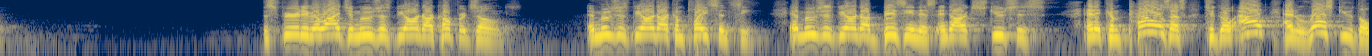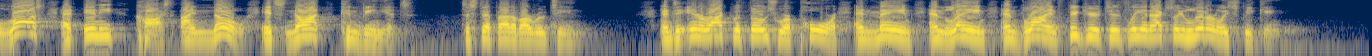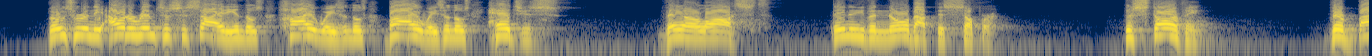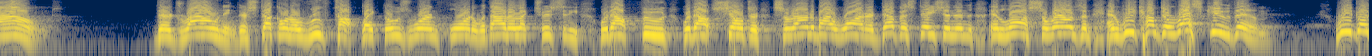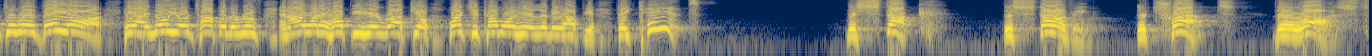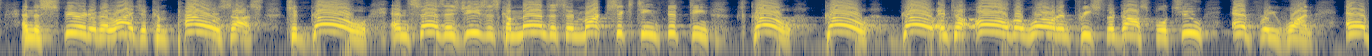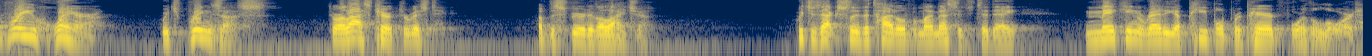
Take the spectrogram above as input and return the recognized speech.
The spirit of Elijah moves us beyond our comfort zones. It moves us beyond our complacency. It moves us beyond our busyness and our excuses. And it compels us to go out and rescue the lost at any cost. I know it's not convenient to step out of our routine and to interact with those who are poor and maimed and lame and blind, figuratively and actually literally speaking. Those who are in the outer rims of society, in those highways and those byways and those hedges, they are lost. They didn't even know about this supper. They're starving. They're bound. They're drowning. They're stuck on a rooftop like those were in Florida without electricity, without food, without shelter, surrounded by water. Devastation and, and loss surrounds them. And we come to rescue them. We go to where they are. Hey, I know you're on top of the roof and I want to help you here in Rock Hill. Why don't you come on here and let me help you? They can't. They're stuck. They're starving. They're trapped. They're lost. And the spirit of Elijah compels us to go and says, as Jesus commands us in Mark 16, 15, go, go, go into all the world and preach the gospel to everyone, everywhere. Which brings us to our last characteristic of the spirit of Elijah, which is actually the title of my message today, making ready a people prepared for the Lord.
